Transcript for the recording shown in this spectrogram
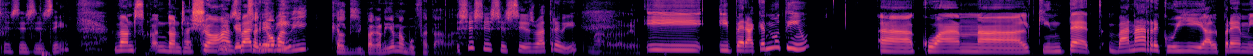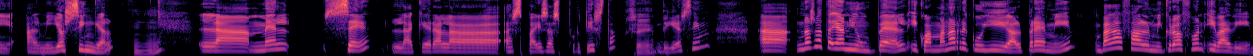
Sí, sí, sí, sí. Doncs, doncs això I es aquest va senyor va atrevir... dir que els hi pagaria una bufetada. Sí, sí, sí, sí, es va atrevir. Mare de Déu. I, i per aquest motiu, eh, quan el quintet va anar a recollir el premi al millor single, Mm? la Mel C, la que era Spice esportista, Sí. diguéssim, eh, no es va tallar ni un pèl i quan va anar a recollir el premi va agafar el micròfon i va dir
